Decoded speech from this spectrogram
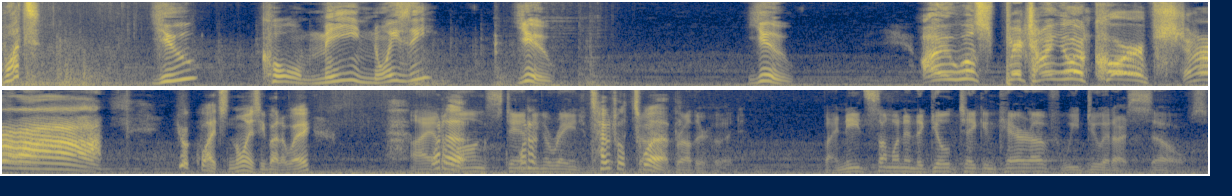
What? You call me noisy? You. You. I will spit on your corpse! Ah! You're quite noisy, by the way. I What have a- long-standing arrangement total with the Dark twerp. Brotherhood. If I need someone in the guild taken care of, we do it ourselves.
